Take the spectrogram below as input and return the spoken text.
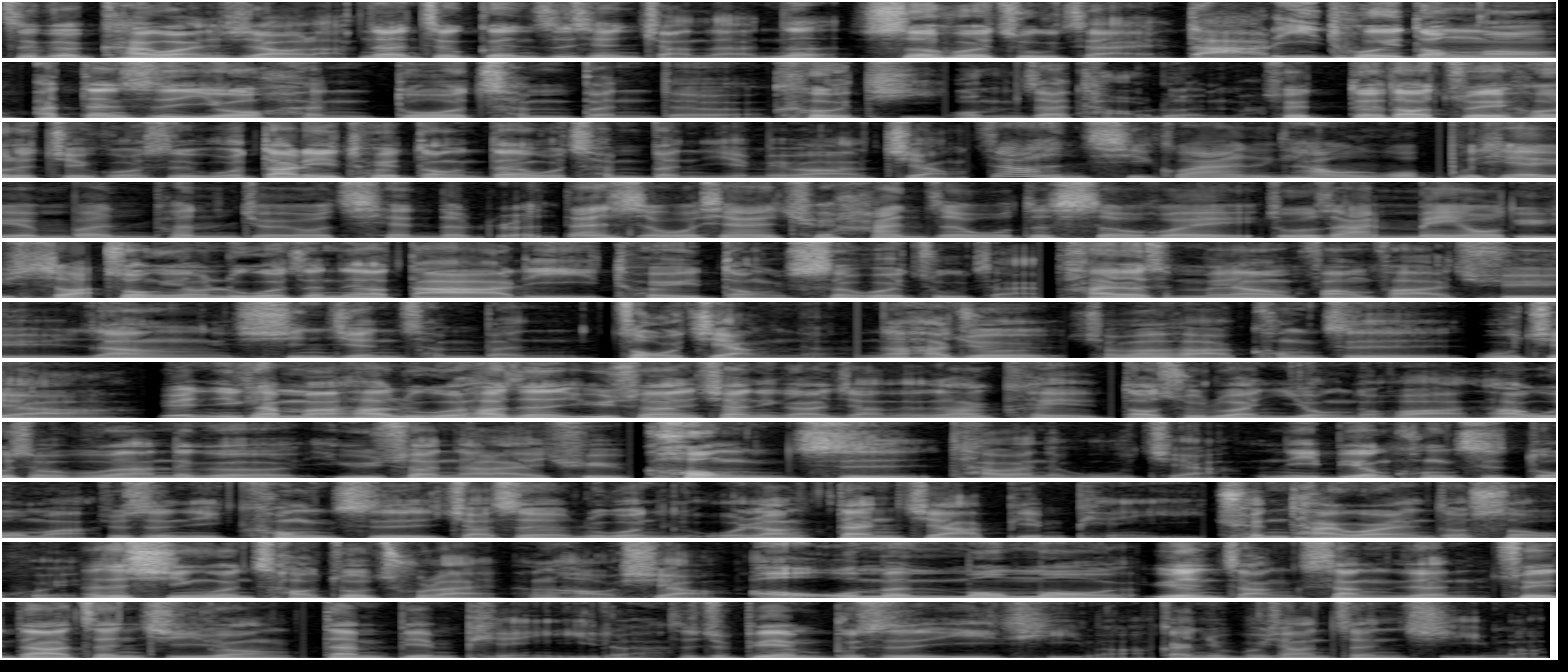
这个开玩笑啦，那就跟之前讲的，那社会住宅大力推动哦啊，但是有很多成本的课题我们在讨论嘛，所以得到最后的结果是我大力推动，但我成本也没办法降，这样很奇怪。你看我补贴原本可能就有钱的人，但是我现在却喊着我的社会住宅没有预算。中央如果真的要大力推动社会住宅，他有什么样的方法去让新建成本骤降呢？那他就想办法控制物价，因为你看嘛，他如果他真的预算像你刚才讲的，他可以到处乱用的话，他为什么不拿那个预算拿来去控制台湾的物价？你不用控制多嘛，就是你控制，假设如果你我让蛋价变便宜，全台湾人都受惠，但是新闻炒作出来很好笑哦。我们某某院长上任，最大政绩让蛋变便宜了，这就变不是议题嘛，感觉不像政绩嘛。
